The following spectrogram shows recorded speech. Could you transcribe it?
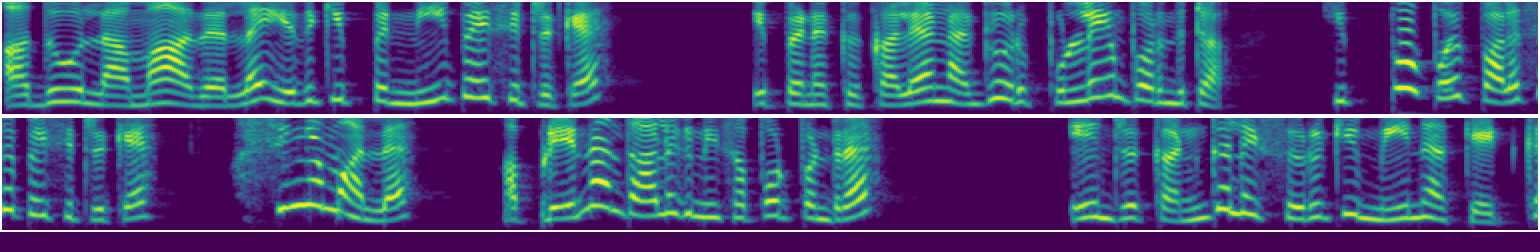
அதுவும் இல்லாம அதெல்லாம் எதுக்கு இப்ப நீ பேசிட்டு இருக்க? இப்ப எனக்கு கல்யாணம் ஆகி ஒரு புள்ளையும் பிறந்துட்டா. இப்போ போய் பழச பேசிட்டு இருக்க? அசிங்கமா இல்ல? அப்படி என்ன அந்த ஆளுக்கு நீ சப்போர்ட் பண்ற? என்று கண்களை சுருக்கி மீனா கேட்க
